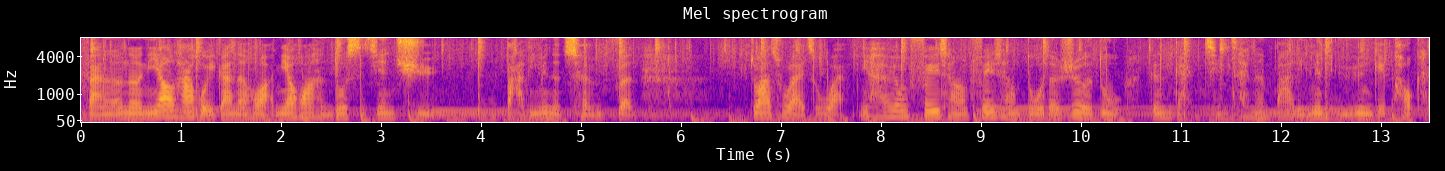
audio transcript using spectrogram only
反而呢，你要它回甘的话，你要花很多时间去把里面的成分抓出来之外，你还要用非常非常多的热度跟感情，才能把里面的余韵给泡开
